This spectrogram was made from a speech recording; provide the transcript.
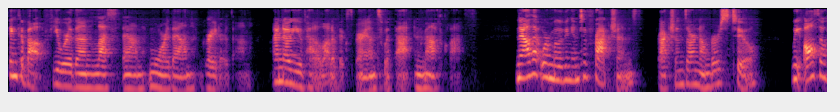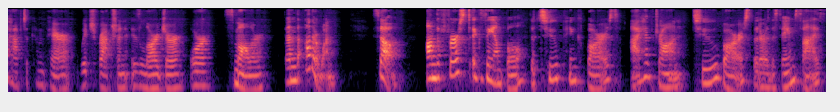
Think about fewer than, less than, more than, greater than. I know you've had a lot of experience with that in math class. Now that we're moving into fractions, fractions are numbers too, we also have to compare which fraction is larger or smaller than the other one. So on the first example, the two pink bars, I have drawn two bars that are the same size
